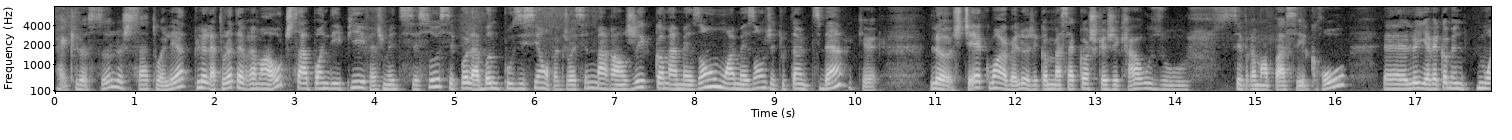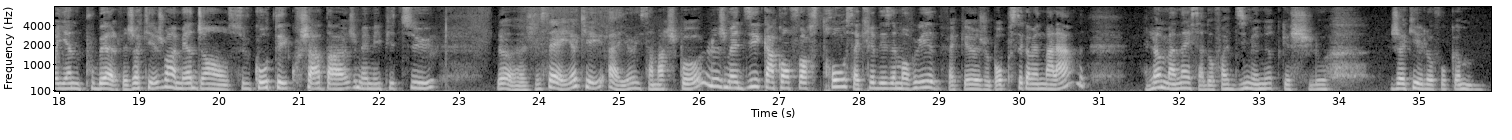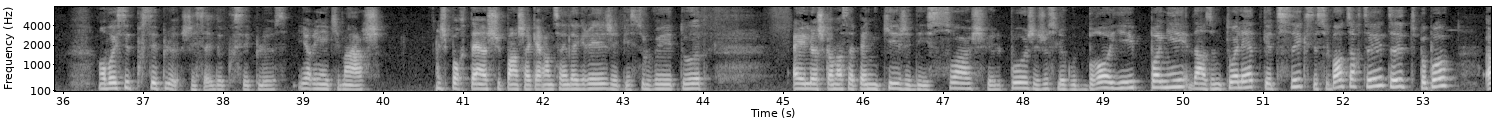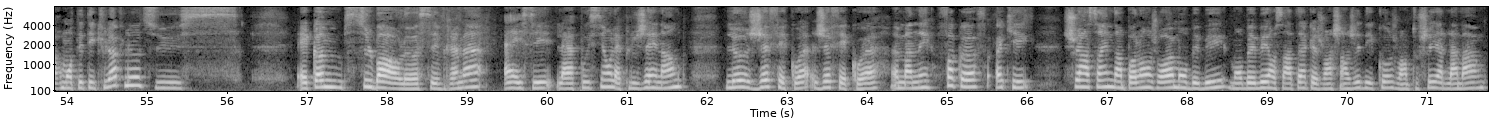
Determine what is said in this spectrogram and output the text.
Fait que là, ça, là, je suis à la toilette. Puis là, la toilette est vraiment haute, je suis à la pointe des pieds. Fait que je me dis, c'est ça, c'est pas la bonne position. Fait que je vais essayer de m'arranger comme à maison. Moi, à la maison, j'ai tout le temps un petit banc. Fait que là, je check. Moi, ben là, j'ai comme ma sacoche que j'écrase ou c'est vraiment pas assez gros. Euh, là, il y avait comme une moyenne poubelle. Fait que, OK, je vais en mettre genre sur le côté, couché à terre, je mets mes pieds dessus. Là, j'essaye, ok, aïe, ça marche pas. Là, je me dis, quand on force trop, ça crée des hémorroïdes, fait que je veux pas pousser comme une malade. Là, maintenant, ça doit faire 10 minutes que je suis là. J'ai, ok, là, faut comme. On va essayer de pousser plus. J'essaie de pousser plus. Il n'y a rien qui marche. Je, pourtant, je suis penchée à 45 degrés, j'ai pieds soulevés et tout. Hey, là, je commence à paniquer, j'ai des soirs, je fais le pas, j'ai juste le goût de broyer, pogner dans une toilette que tu sais que c'est sur le bord de sortir, tu, tu peux pas remonter tes culottes, là, tu... Est comme sur le bord, là, c'est vraiment... Hey, c'est la position la plus gênante. Là, je fais quoi? Je fais quoi? Un moment donné, fuck off, ok. Je suis enceinte dans pas long, je vais avoir mon bébé. Mon bébé, on s'entend que je vais en changer des cours, je vais en toucher à de la merde.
